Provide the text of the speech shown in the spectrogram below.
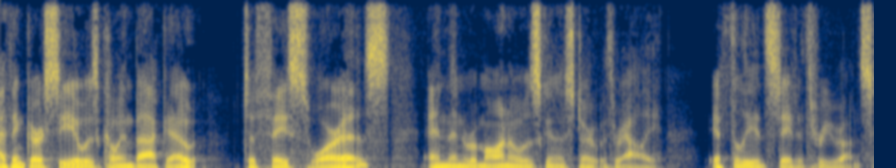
I think Garcia was coming back out to face Suarez, and then Romano was going to start with Raleigh if the lead stayed at three runs.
